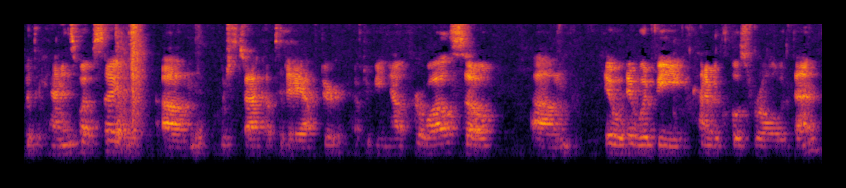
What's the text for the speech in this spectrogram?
with the Cannon's website, um, which is back up today after, after being out for a while. So um, it, it would be kind of a close role with them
